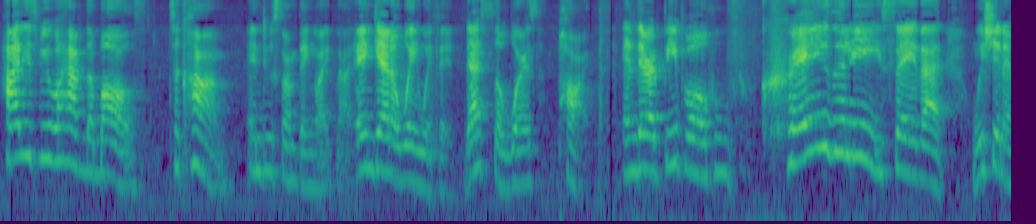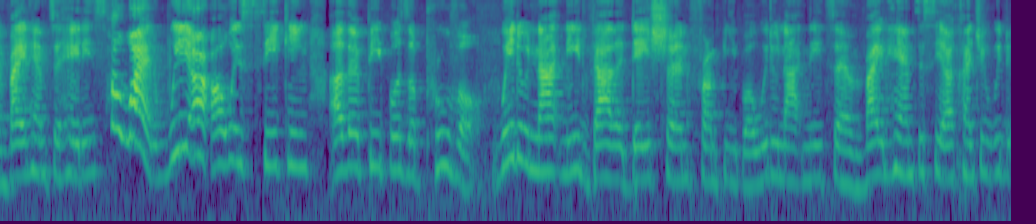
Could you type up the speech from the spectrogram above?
how these people have the balls to come and do something like that and get away with it that's the worst part and there are people who crazily say that we should invite him to Haiti. So what? We are always seeking other people's approval. We do not need validation from people. We do not need to invite him to see our country. We do,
